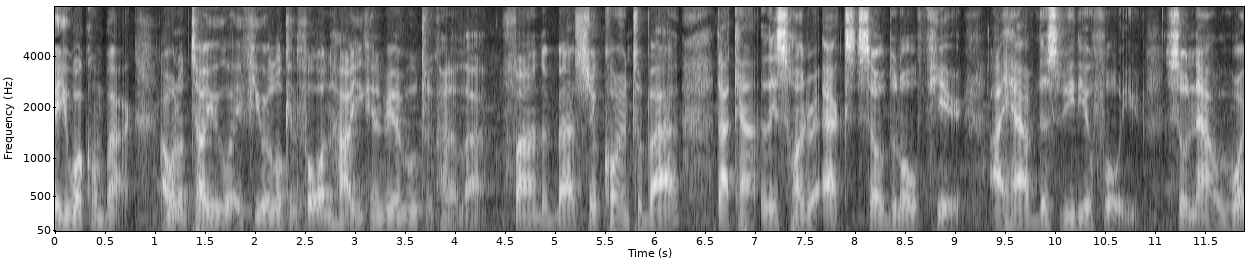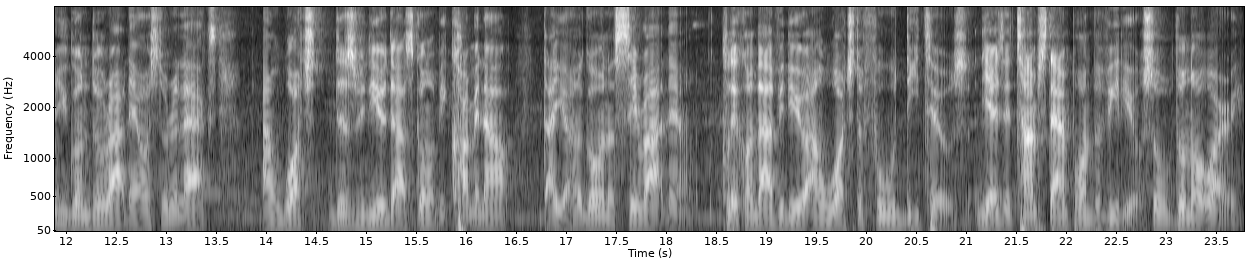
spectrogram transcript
Hey, you! welcome back. I want to tell you if you're looking for on how you can be able to kind of like find the best shitcoin to buy that can at least 100x. So do not fear. I have this video for you. So now what you're gonna do right now is to relax and watch this video that's gonna be coming out that you're going to see right now. Click on that video and watch the full details. There's a timestamp on the video, so do not worry.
